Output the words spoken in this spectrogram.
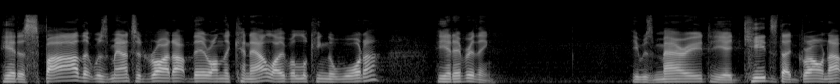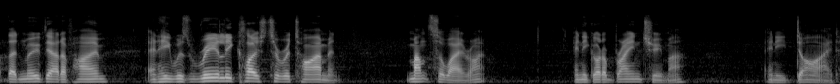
He had a spa that was mounted right up there on the canal overlooking the water. He had everything. He was married, he had kids, they'd grown up, they'd moved out of home, and he was really close to retirement, months away, right? And he got a brain tumor and he died.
